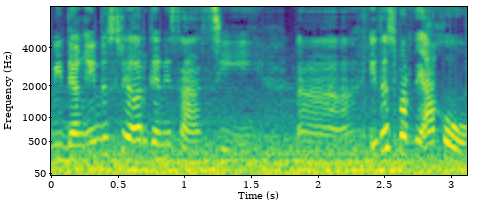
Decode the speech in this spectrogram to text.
bidang industri organisasi. Nah, itu seperti aku.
